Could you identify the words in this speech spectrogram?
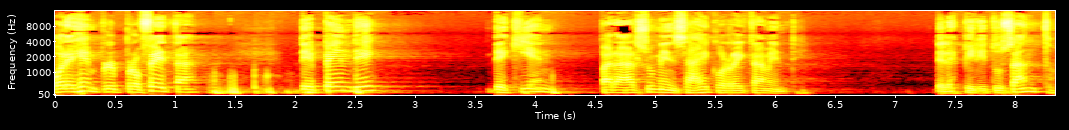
Por ejemplo, el profeta depende de quién para dar su mensaje correctamente. Del Espíritu Santo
